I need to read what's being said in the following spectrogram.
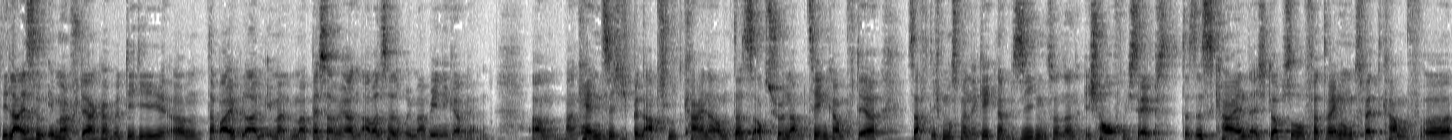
die Leistung immer stärker wird, die, die ähm, dabei bleiben, immer, immer besser werden, aber es halt auch immer weniger werden. Ähm, man kennt sich, ich bin absolut keiner, und das ist auch das Schöne am Zehnkampf, der sagt, ich muss meine Gegner besiegen, sondern ich schaue auf mich selbst. Das ist kein, ich glaube, so Verdrängungswettkampf äh,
